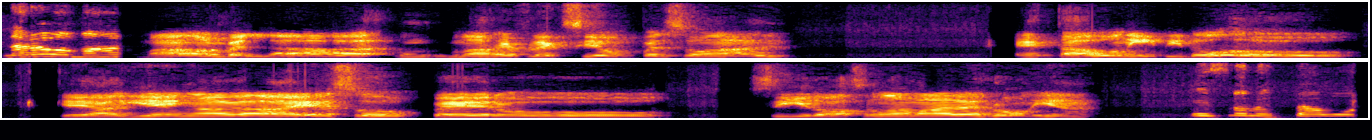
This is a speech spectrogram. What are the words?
No, no, vamos a. mano, en verdad, un- una reflexión personal. Está bonito y todo que alguien haga eso, pero si lo hace una madre errónea, Eso no está bonito.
